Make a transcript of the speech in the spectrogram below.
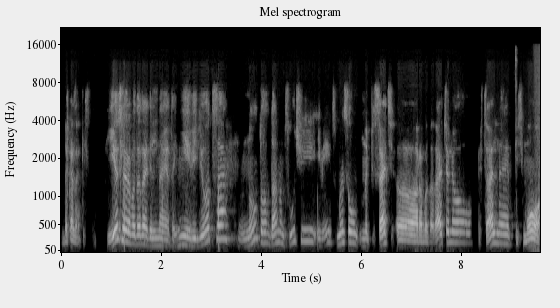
доказательства. Если работодатель на это не ведется, ну, то в данном случае имеет смысл написать э, работодателю официальное письмо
